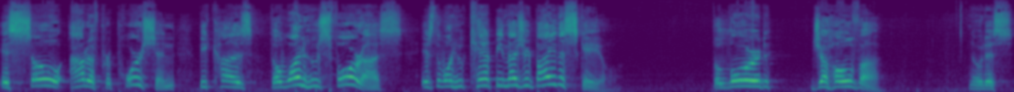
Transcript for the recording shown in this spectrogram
is so out of proportion because the one who's for us is the one who can't be measured by the scale. The Lord Jehovah. Notice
